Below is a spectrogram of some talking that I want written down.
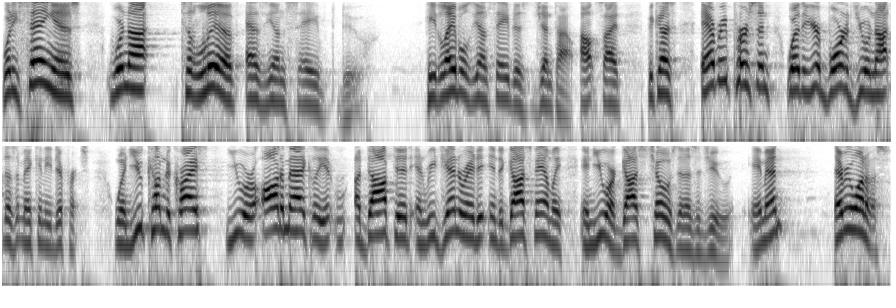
What he's saying is, we're not to live as the unsaved do. He labels the unsaved as Gentile, outside, because every person, whether you're born a Jew or not, doesn't make any difference. When you come to Christ, you are automatically adopted and regenerated into God's family, and you are God's chosen as a Jew. Amen? Every one of us.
